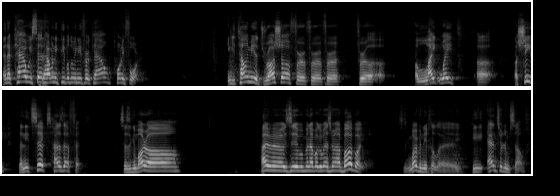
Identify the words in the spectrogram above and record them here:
And a cow, we said, how many people do we need for a cow? 24. And you're telling me a drasha for, for, for, for a, a lightweight, uh, a sheep that needs six, how does that fit? Says the Gemara, eh? he answered himself.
